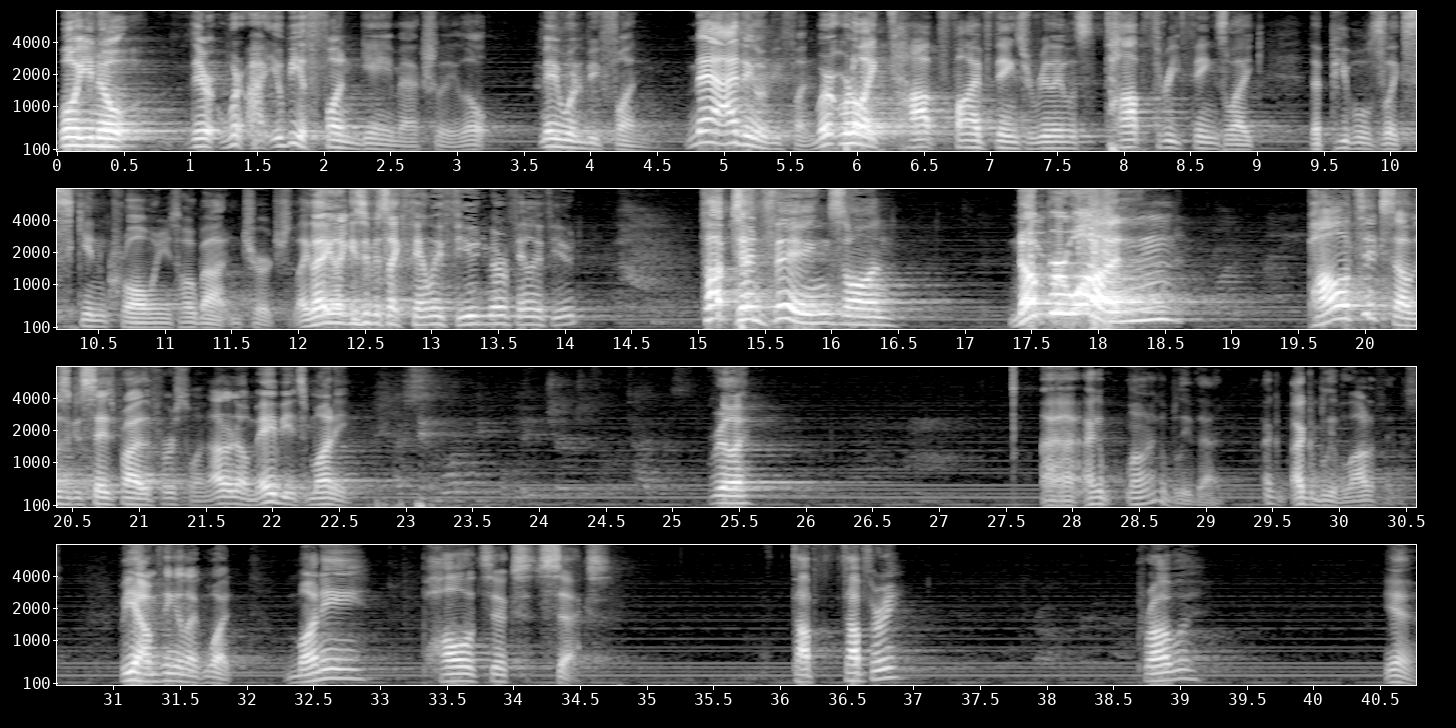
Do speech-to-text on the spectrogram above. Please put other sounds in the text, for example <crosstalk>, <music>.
Well, you know, there what, it would be a fun game actually. A little, maybe it wouldn't be fun. Man, I think it would be fun. We're, we're like top five things, or really, let's top three things like that people's like skin crawl when you talk about in church. Like, like, like as if it's like Family Feud. You remember Family Feud? Top ten things on number one politics. I was going to say it's probably the first one. I don't know. Maybe it's money. Really? I, I, well, I could believe that. I could, I could believe a lot of things. But yeah, I'm thinking like what? Money, politics, sex. Top, top three? Probably. Yeah.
